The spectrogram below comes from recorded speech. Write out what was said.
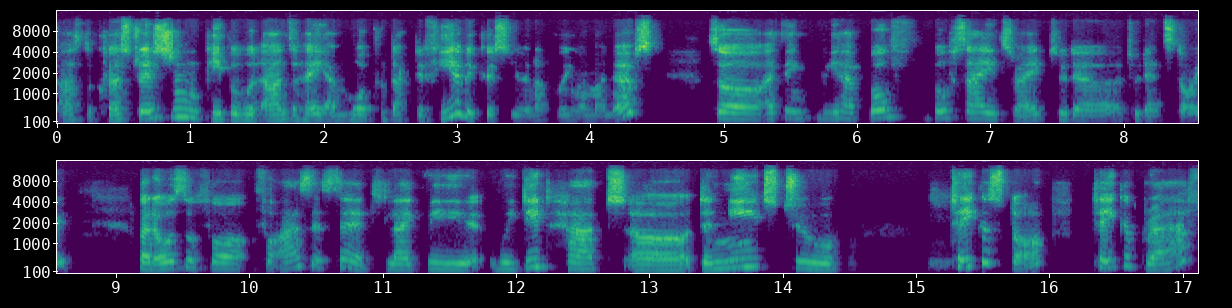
ask the question, people would answer, hey, I'm more productive here because you're not going on my nerves. So I think we have both both sides, right, to the to that story. But also for for us as said like we we did had uh, the need to take a stop take a breath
